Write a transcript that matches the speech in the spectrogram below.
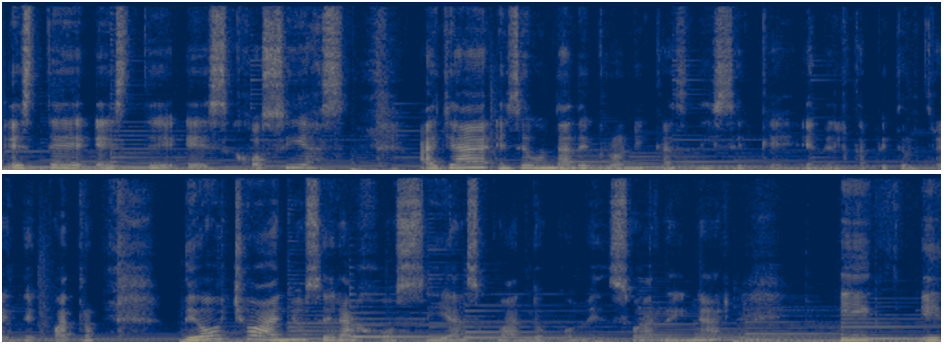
Este, este es Josías. Allá en Segunda de Crónicas dice que en el capítulo 34, de ocho años era Josías cuando comenzó a reinar y, y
